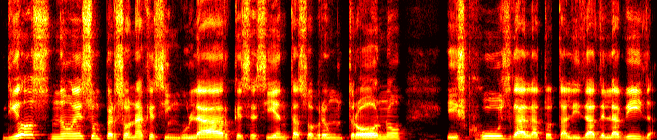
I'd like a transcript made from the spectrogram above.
Dios no es un personaje singular que se sienta sobre un trono y juzga la totalidad de la vida.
